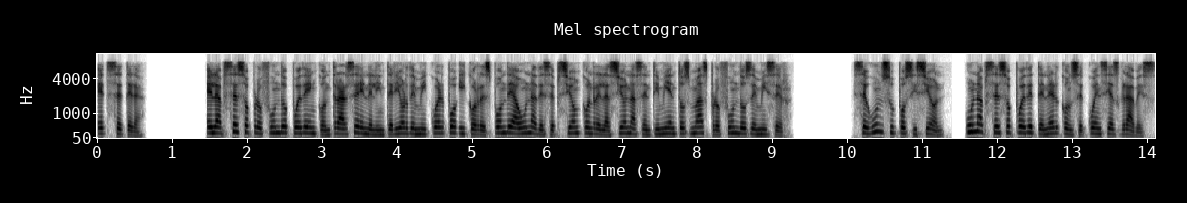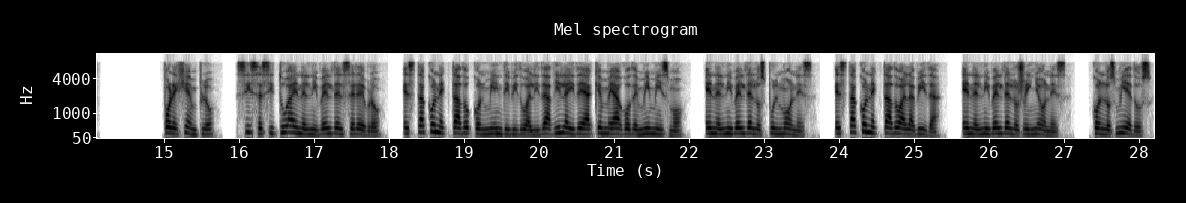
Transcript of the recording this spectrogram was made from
etc. El absceso profundo puede encontrarse en el interior de mi cuerpo y corresponde a una decepción con relación a sentimientos más profundos de mi ser. Según su posición, un absceso puede tener consecuencias graves. Por ejemplo, si se sitúa en el nivel del cerebro, está conectado con mi individualidad y la idea que me hago de mí mismo, en el nivel de los pulmones, está conectado a la vida, en el nivel de los riñones, con los miedos,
